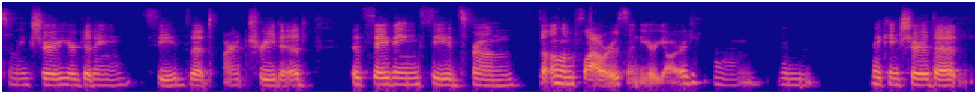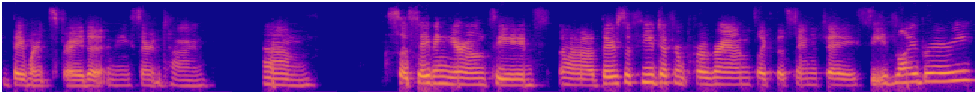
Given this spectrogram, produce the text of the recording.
to make sure you're getting seeds that aren't treated is saving seeds from the own flowers in your yard um, and making sure that they weren't sprayed at any certain time. Um, so saving your own seeds, uh, there's a few different programs like the Santa Fe Seed Library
